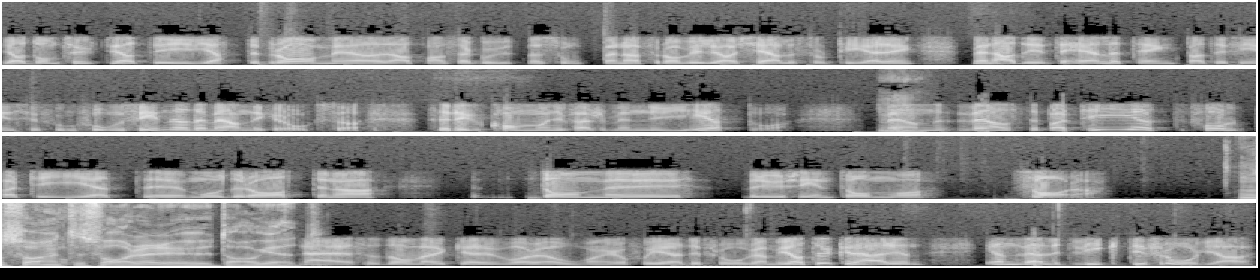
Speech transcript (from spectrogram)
ja de tyckte ju att det är jättebra med att man ska gå ut med soporna för de vill ju ha källsortering. Men hade inte heller tänkt på att det finns ju funktionshindrade människor också. Så det kom ungefär som en nyhet då. Men Vänsterpartiet, Folkpartiet, eh, Moderaterna, de eh, bryr sig inte om att svara. De svarar inte svarar överhuvudtaget. Nej, så de verkar ju vara oengagerade i frågan. Men jag tycker det här är en, en väldigt viktig fråga.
